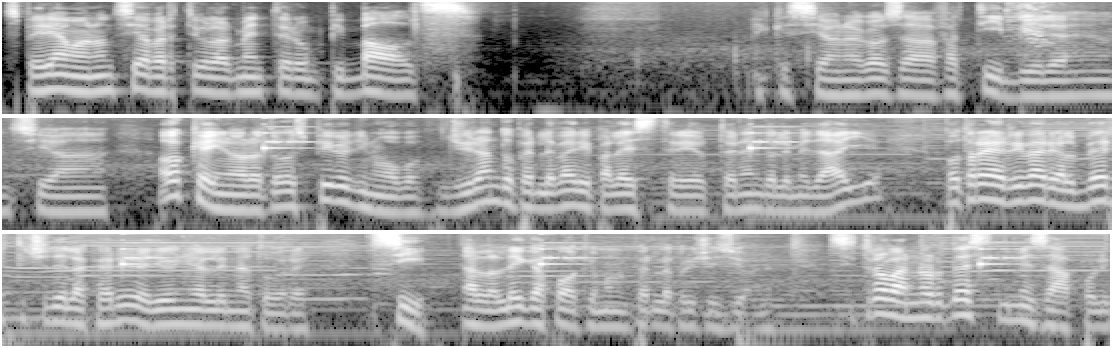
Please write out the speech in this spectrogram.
Speriamo non sia particolarmente rompibalz. E che sia una cosa fattibile, non sia... Ok Nora, te lo spiego di nuovo. Girando per le varie palestre e ottenendo le medaglie, potrai arrivare al vertice della carriera di ogni allenatore. Sì, alla Lega Pokémon per la precisione. Si trova a nord-est di Mesapoli.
